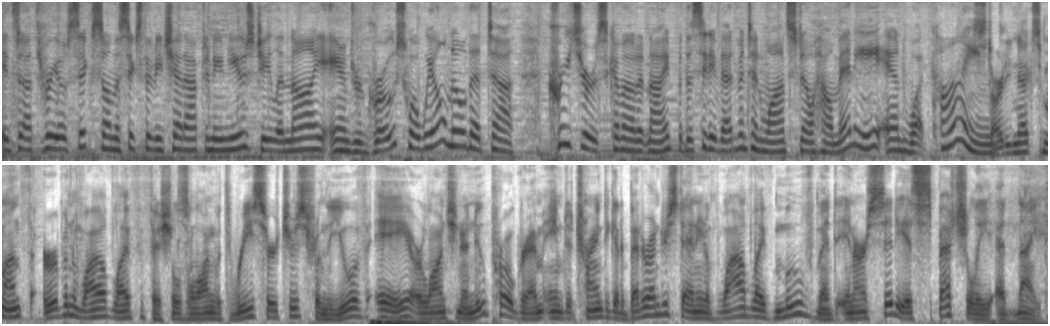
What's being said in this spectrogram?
It's uh, 306 on the 630 CHED Afternoon News. Jaylen Nye, Andrew Gross. Well, we all know that uh, creatures come out at night, but the city of Edmonton wants to know how many and what kind. Starting next month, urban wildlife officials, along with researchers from the U of A, are launching a new program aimed at trying to get a better understanding of wildlife movement in our city, especially at night.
